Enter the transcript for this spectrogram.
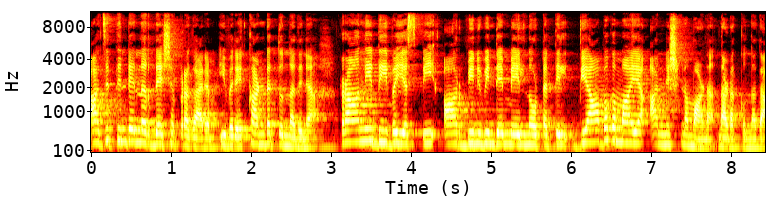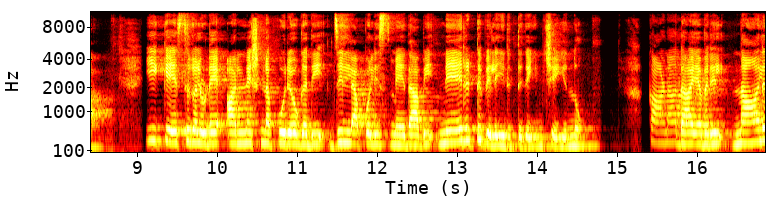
അജിത്തിന്റെ നിർദ്ദേശപ്രകാരം ഇവരെ കണ്ടെത്തുന്നതിന് റാന്നി ഡിവൈഎസ്പി ആർ ബിനുവിന്റെ മേൽനോട്ടത്തിൽ വ്യാപകമായ അന്വേഷണമാണ് നടക്കുന്നത്. ഈ കേസുകളുടെ അന്വേഷണ പുരോഗതി ജില്ലാ പോലീസ് മേധാവി നേരിട്ട് വിലയിരുത്തുകയും ചെയ്യുന്നു. കാണാതായവരിൽ നാല്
